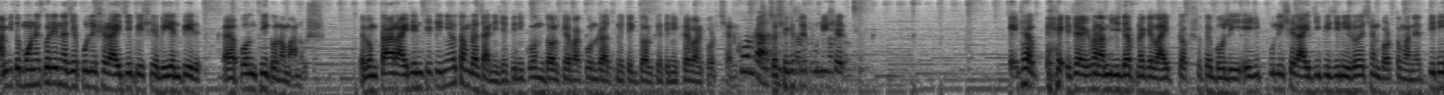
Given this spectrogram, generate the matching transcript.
আমি তো মনে করি না যে পুলিশের আইজিপি সে বিএনপির পন্থী কোনো মানুষ। এবং তার আইডেন্টিটি নিয়েও তো আমরা জানি যে তিনি কোন দলকে বা কোন রাজনৈতিক দলকে তিনি ফেভার করছেন। তো সেক্ষেত্রে পুলিশের এটা এটা এখন আমি যদি আপনাকে লাইভ টক শোতে বলি এই পুলিশের আইজিপি যিনি রয়েছেন বর্তমানে তিনি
